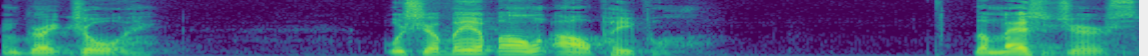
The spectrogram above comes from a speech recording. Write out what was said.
and great joy, which shall be upon all people. The messengers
